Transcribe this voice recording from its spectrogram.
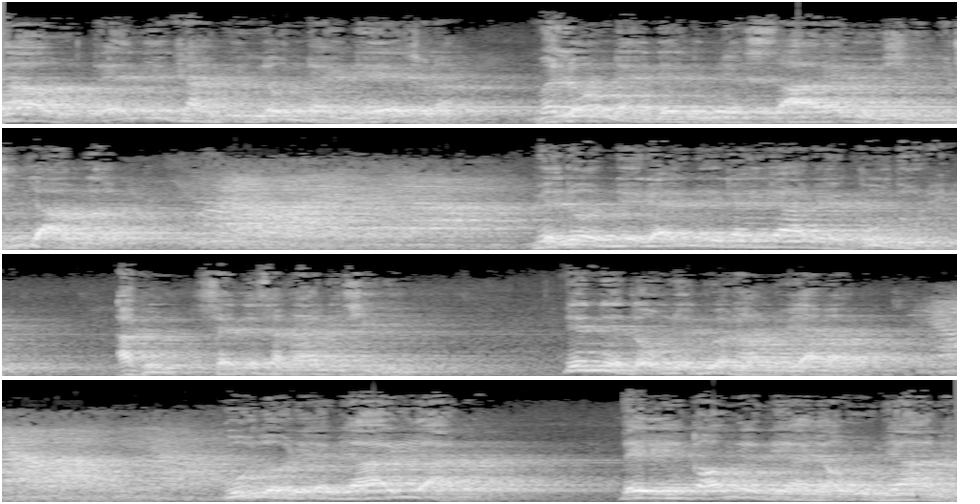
ရားကိုတဲကြည့်ခံပြီးလုံနိုင်တယ်ဆိုတာမလုံနိုင်တဲ့သူနဲ့စားလိုက်လို့ရှိရင်မထူးကြဘူးလားထူးပါပါဗျာမင်းတို့နေတိုင်းနေတိုင်းရတဲ့ကုသိုလ်တွေအခု7နှစ်15နှစ်ရှိပြီတင်းနှစ်သုံးနှစ်တွေ့ထားလို့ရပါမရပါဘူးဗျာကုသိုလ်တွေအများကြီးရတယ်တေရင်ကောင်းတဲ့နေရာရောက်ဖို့များနေ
